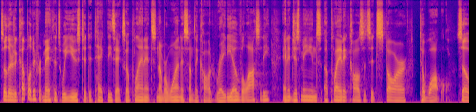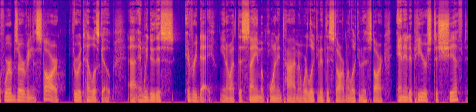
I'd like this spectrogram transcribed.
So there's a couple of different methods we use to detect these exoplanets. Number one is something called radial velocity, and it just means a planet causes its star to wobble. So if we're observing a star through a telescope, uh, and we do this every day, you know, at the same appointed time, and we're looking at this star and we're looking at this star, and it appears to shift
